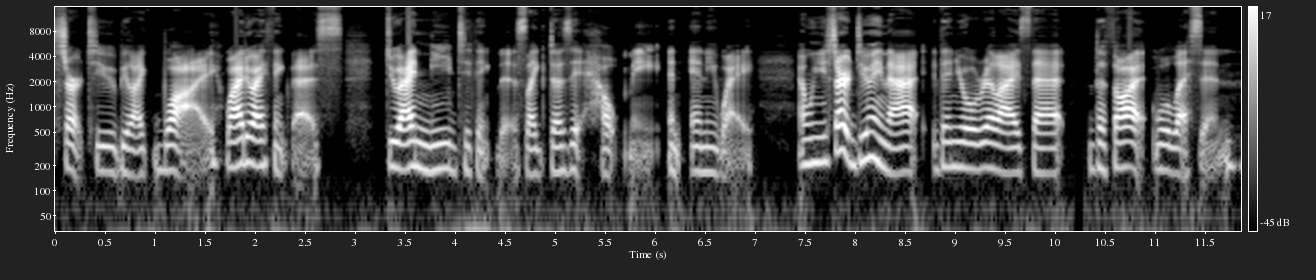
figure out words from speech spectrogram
start to be like, why? Why do I think this? Do I need to think this? Like, does it help me in any way? And when you start doing that, then you'll realize that the thought will lessen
